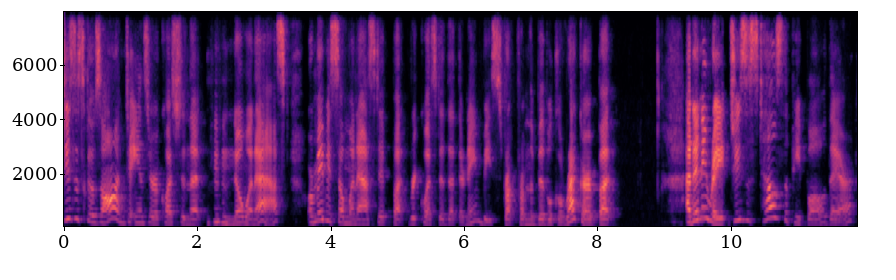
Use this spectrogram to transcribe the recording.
Jesus goes on to answer a question that no one asked, or maybe someone asked it but requested that their name be struck from the biblical record. But at any rate, Jesus tells the people there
